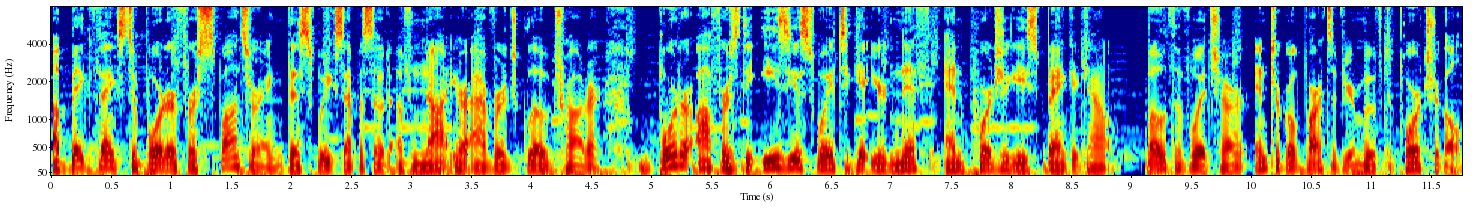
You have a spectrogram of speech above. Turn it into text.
A big thanks to Bordr for sponsoring this week's episode of Not Your Average Globetrotter. Bordr offers the easiest way to get your NIF and Portuguese bank account, both of which are integral parts of your move to Portugal.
